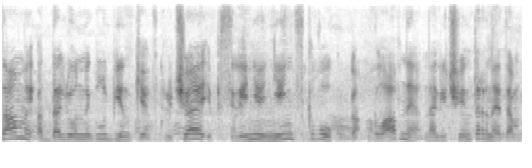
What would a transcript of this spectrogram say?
самой отдаленной глубинке, включая и поселение Ненецкого округа. Главное – наличие интернета.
